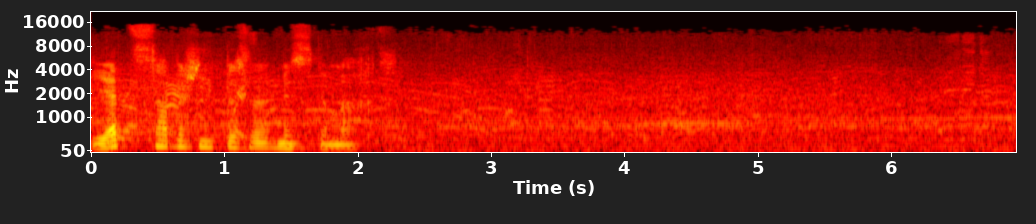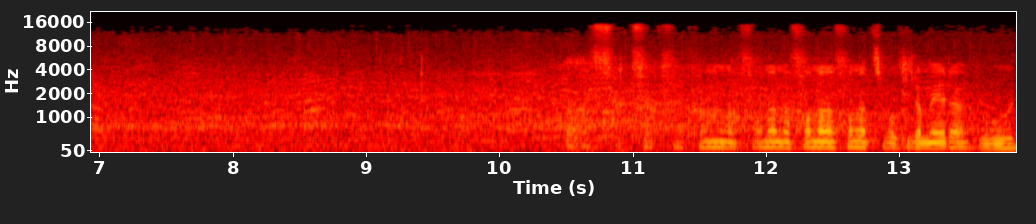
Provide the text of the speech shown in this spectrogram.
Jetzt habe ich ein bisschen Mist gemacht. Oh, fuck, fuck, fuck, komm, nach vorne, nach vorne, nach vorne, zwei Kilometer, gut.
